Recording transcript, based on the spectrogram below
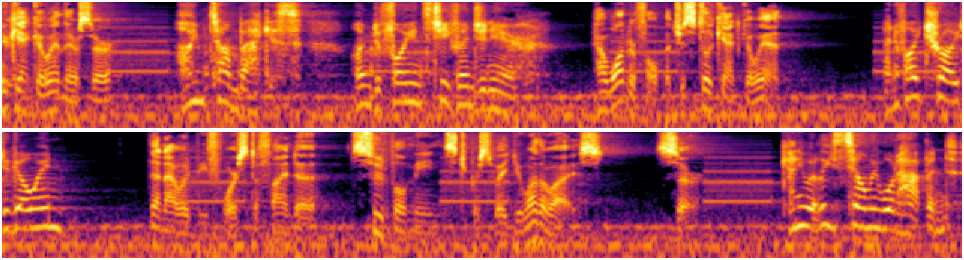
You can't go in there, sir. I'm Tom Backus. I'm Defiant's chief engineer. How wonderful, but you still can't go in. And if I try to go in, Then I would be forced to find a suitable means to persuade you otherwise, sir. can you at least tell me what happened?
